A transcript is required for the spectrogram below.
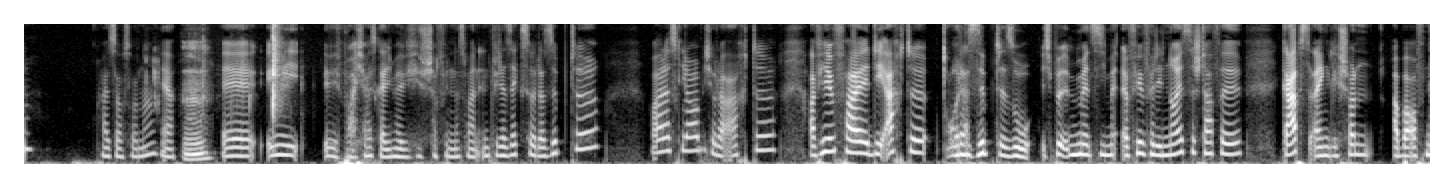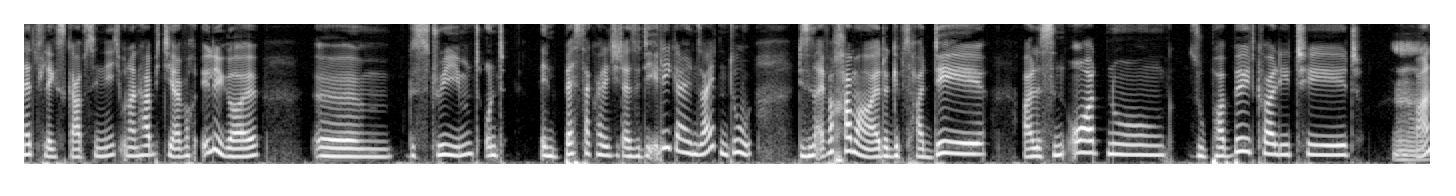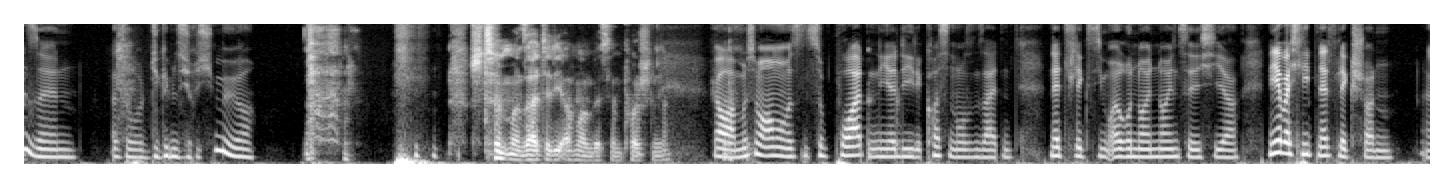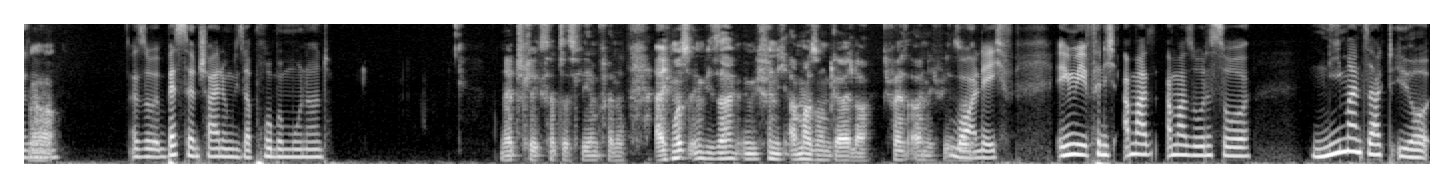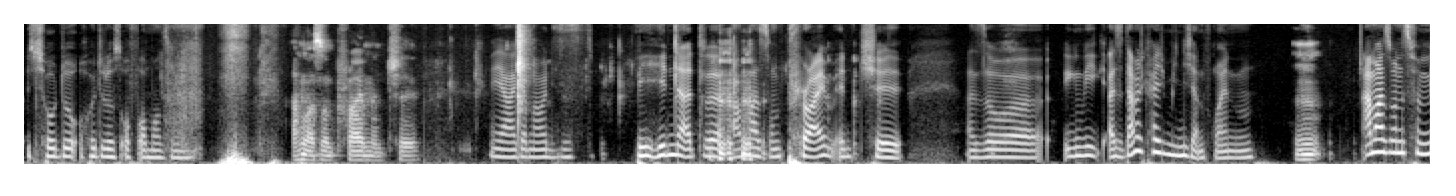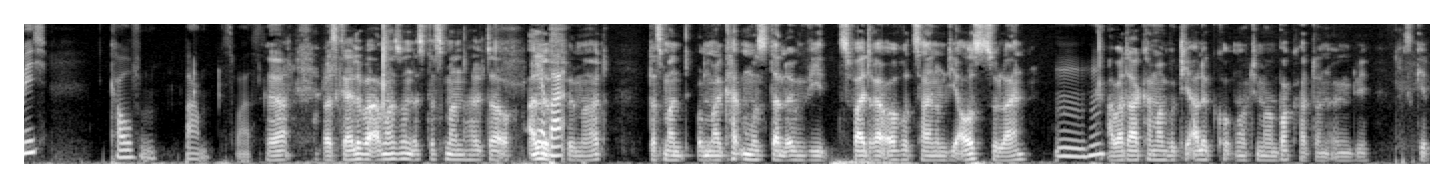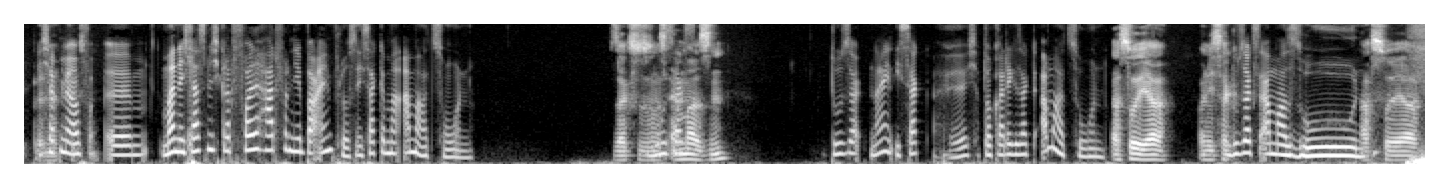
heißt auch so, ne? Ja. Mhm. Äh, irgendwie, äh, boah, ich weiß gar nicht mehr, wie viele Staffeln das waren. Entweder sechste oder siebte war das, glaube ich, oder achte. Auf jeden Fall die achte oder siebte, so. Ich bin mir jetzt nicht mehr, auf jeden Fall die neueste Staffel gab es eigentlich schon, aber auf Netflix gab es sie nicht. Und dann habe ich die einfach illegal ähm, gestreamt und in bester Qualität. Also die illegalen Seiten, du, die sind einfach Hammer. Da gibt's HD, alles in Ordnung, super Bildqualität. Mhm. Wahnsinn. Also, die geben sich richtig Mühe. Stimmt, man sollte die auch mal ein bisschen pushen, ne? Ja, müssen wir auch mal ein bisschen supporten hier, die kostenlosen Seiten. Netflix 7,99 Euro hier. Nee, aber ich liebe Netflix schon. Also, Ja. also beste Entscheidung dieser Probemonat. Netflix hat das Leben verändert. Aber ich muss irgendwie sagen, irgendwie finde ich Amazon geiler. Ich weiß auch nicht, wieso. Boah, nee, ich, irgendwie finde ich Ama Amazon ist so, niemand sagt, ja, ich schaue heute das auf Amazon. Amazon Prime and Chill. Ja, genau, dieses behinderte Amazon Prime and Chill. Also, irgendwie, also damit kann ich mich nicht anfreunden. Mhm. Amazon ist für mich kaufen. Bam, das war's. Ja, aber das Geile bei Amazon ist, dass man halt da auch alle aber- Filme hat. Dass man, und man kann, muss dann irgendwie zwei, drei Euro zahlen, um die auszuleihen. Mhm. Aber da kann man wirklich alle gucken, auf die man Bock hat dann irgendwie. Das geht bei Ich habe mir auf, ähm, Mann, ich lasse mich gerade voll hart von dir beeinflussen. Ich sage immer Amazon. Sagst du Du sonst sagst- Amazon? Du sagst, nein, ich sag, hä, ich habe doch gerade gesagt Amazon. Ach so, ja. Und ich Und sag, du sagst Amazon. ach so, ja.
